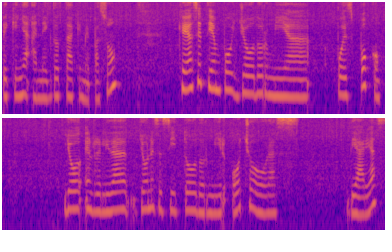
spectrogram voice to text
pequeña anécdota que me pasó, que hace tiempo yo dormía pues poco. Yo en realidad yo necesito dormir 8 horas diarias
